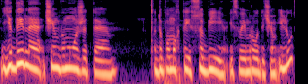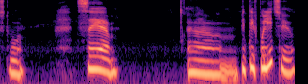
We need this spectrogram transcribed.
єдине, чим ви можете допомогти собі і своїм родичам і людству, це е, піти в поліцію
